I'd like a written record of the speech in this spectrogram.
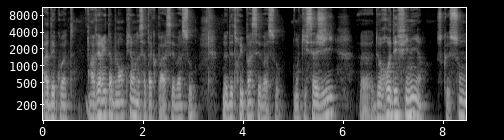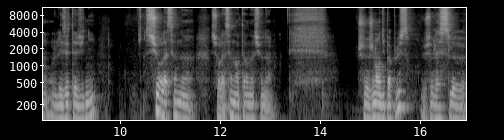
adéquat. Un véritable empire ne s'attaque pas à ses vassaux, ne détruit pas ses vassaux. Donc il s'agit de redéfinir ce que sont les États-Unis sur la scène, sur la scène internationale. Je, n'en dis pas plus, je laisse le,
